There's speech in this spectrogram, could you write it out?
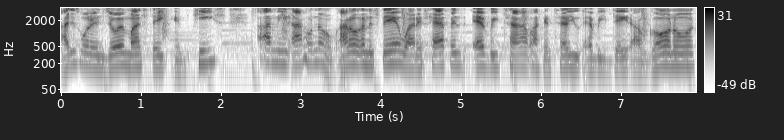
I just want to enjoy my steak in peace. I mean, I don't know. I don't understand why this happens every time. I can tell you every date I've gone on.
